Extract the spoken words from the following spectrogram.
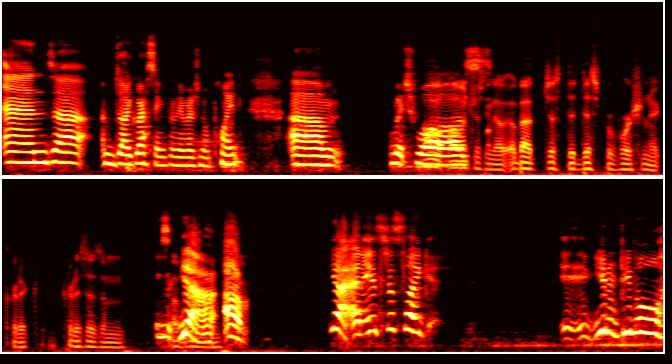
and uh, I'm digressing from the original point, um, which was all interesting though about just the disproportionate critic criticism. Yeah, um, yeah, and it's just like, i you know, people.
